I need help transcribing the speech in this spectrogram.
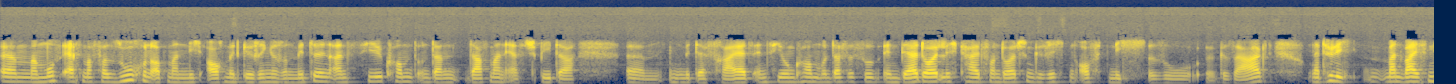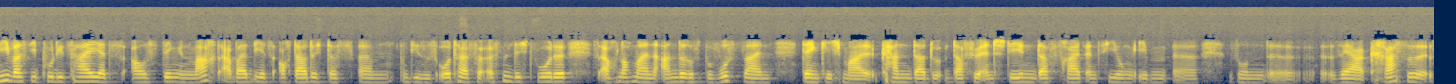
Ähm, man muss erstmal versuchen, ob man nicht auch mit geringeren Mitteln ans Ziel kommt und dann darf man erst später ähm, mit der Freiheitsentziehung kommen. Und das ist so in der Deutlichkeit von deutschen Gerichten oft nicht so äh, gesagt. Natürlich, man weiß nie, was die Polizei jetzt aus Dingen macht, aber jetzt auch dadurch, dass ähm, dieses Urteil veröffentlicht wurde, ist auch nochmal ein anderes Bewusstsein, denke ich mal, kann dafür entstehen, dass Freiheitsentziehung eben äh, so ein äh, sehr krasses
